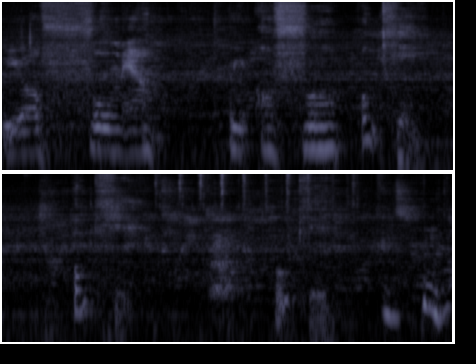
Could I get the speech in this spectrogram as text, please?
Are you all full now? We Are you all full? Okay. Okay. Okay.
